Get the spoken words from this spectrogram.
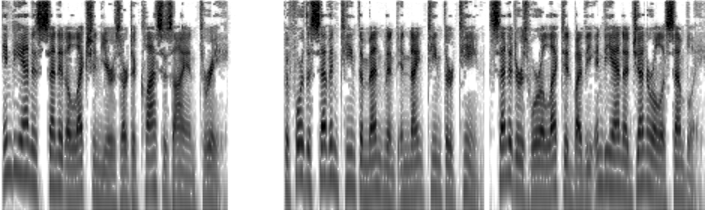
Indiana's Senate election years are to classes I and III. Before the 17th Amendment in 1913, senators were elected by the Indiana General Assembly.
